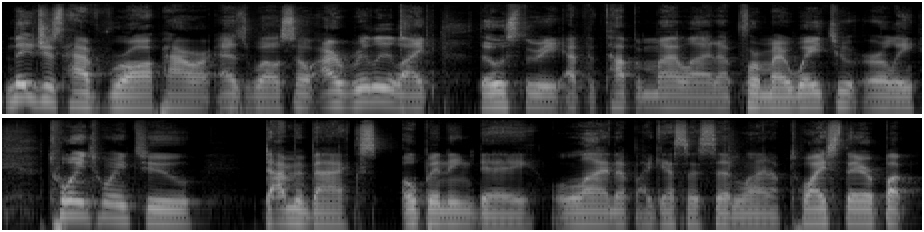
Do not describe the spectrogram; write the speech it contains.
and they just have raw power as well. So I really like those three at the top of my lineup for my way too early 2022 Diamondbacks opening day lineup. I guess I said lineup twice there, but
